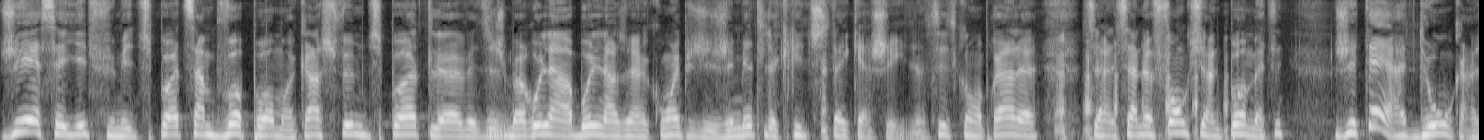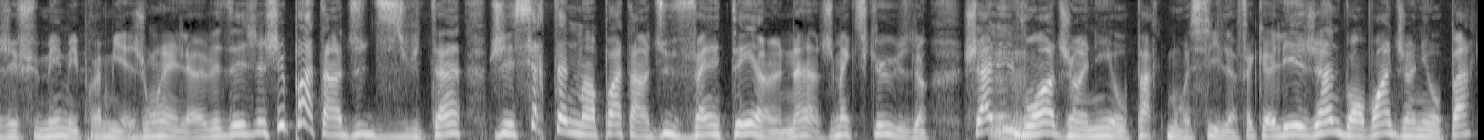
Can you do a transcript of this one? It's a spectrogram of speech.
J'ai essayé de fumer du pot, ça me va pas, moi. Quand je fume du pot, là, je me roule en boule dans un coin puis j'émite le cri du steak caché. Tu, tu comprends? Ça, ne fonctionne pas. Mais j'étais ado quand j'ai fumé mes premiers joints. Je n'ai pas attendu 18 ans. J'ai certainement pas attendu 21 ans. Je m'excuse. Je suis allé le mm-hmm. voir Johnny au parc, moi aussi. Là. Fait que les jeunes vont voir Johnny au parc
